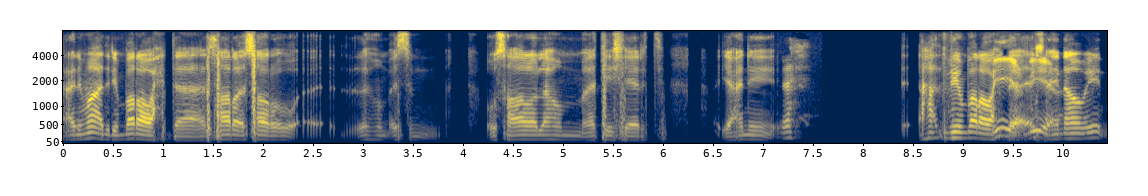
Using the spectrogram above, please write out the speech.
يعني ما أدري مباراة واحدة. صار صاروا لهم اسم وصاروا لهم تي شيرت يعني هذه في بيع واحدة. إيش يعني ناويين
